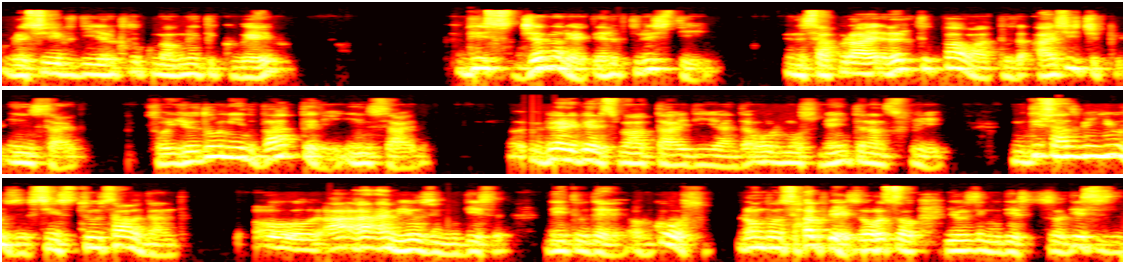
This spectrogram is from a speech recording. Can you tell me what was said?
receives the electromagnetic wave, this generates electricity and supply electric power to the IC chip inside. So you don't need battery inside. Very, very smart idea and almost maintenance free. This has been used since 2000. Oh, I, am using this day to day. Of course, London subway is also using this. So this is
